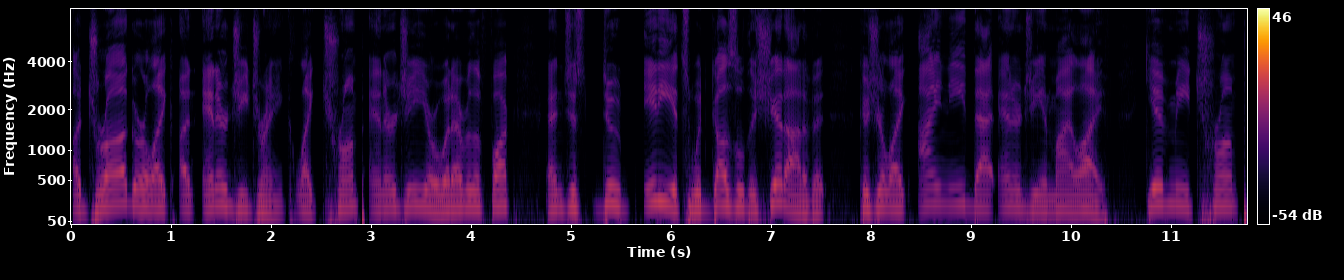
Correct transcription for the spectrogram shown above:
a drug or like an energy drink, like Trump energy or whatever the fuck, and just dude, idiots would guzzle the shit out of it because you're like, I need that energy in my life. Give me Trump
